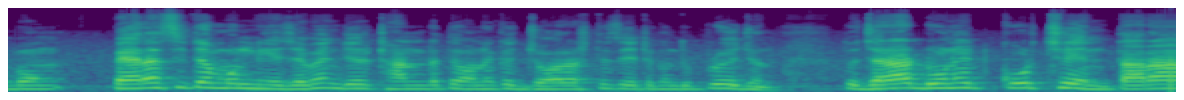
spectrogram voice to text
এবং প্যারাসিটামল নিয়ে যাবেন, যেটা ঠান্ডাতে অনেকে জ্বর আসতেছে, এটা কিন্তু প্রয়োজন। তো যারা ডোনেট করছেন, তারা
